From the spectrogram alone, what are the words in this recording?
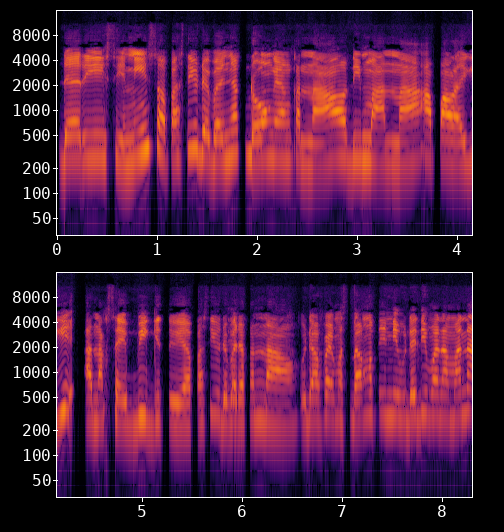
Dari sini so pasti udah banyak dong yang kenal di mana apalagi anak Sebi gitu ya. Pasti udah Iya. pada kenal. udah famous banget ini udah di mana-mana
